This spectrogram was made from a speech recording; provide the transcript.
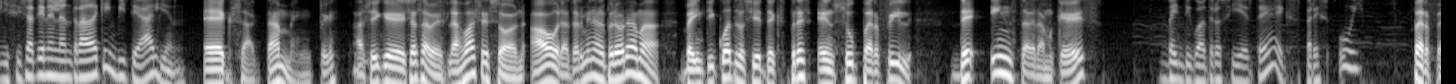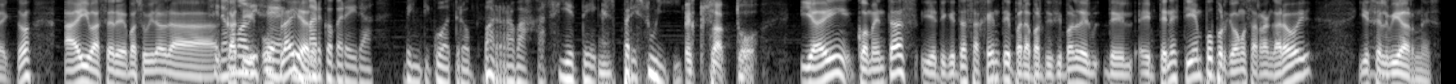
Y si ya tienen la entrada, que invite a alguien. Exactamente. Así que ya sabes, las bases son, ahora termina el programa 247 Express en su perfil de Instagram, que es 24-7 Express Uy. perfecto. Ahí va a ser, va a subir ahora Si no, Katy como dice un flyer. Marco Pereira, 24 barra baja 7 Express Uy. Exacto. Y ahí comentás y etiquetás a gente para participar del... del- eh, tenés tiempo porque vamos a arrancar hoy y es el viernes.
